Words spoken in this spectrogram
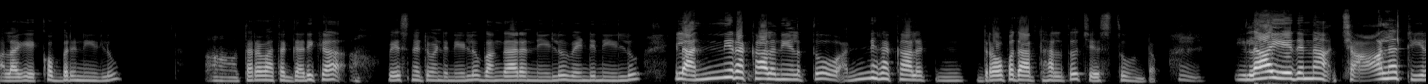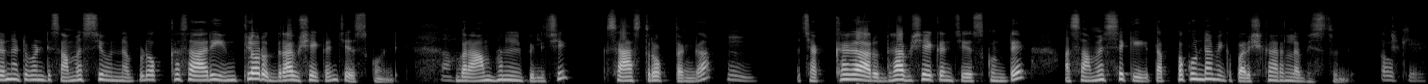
అలాగే కొబ్బరి నీళ్ళు, తర్వాత గరిక వేసినటువంటి నీళ్ళు, బంగారం నీళ్ళు, వెండి నీళ్ళు ఇలా అన్ని రకాల నీళ్ళతో, అన్ని రకాల ద్రవ పదార్థాలతో చేస్తూ ఉంటాం. ఇలా ఏదైనా చాలా తీరనటువంటి సమస్య ఉన్నప్పుడు ఒక్కసారి ఇంట్లో రుద్రాభిషేకం చేసుకోండి. బ్రాహ్మణుల్ని పిలిచి శాస్త్రోక్తంగా. చక్కగా రుద్రాభిషేకం చేసుకుంటే ఆ సమస్యకి తప్పకుండా మీకు పరిష్కారం లభిస్తుంది. ఓకే.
